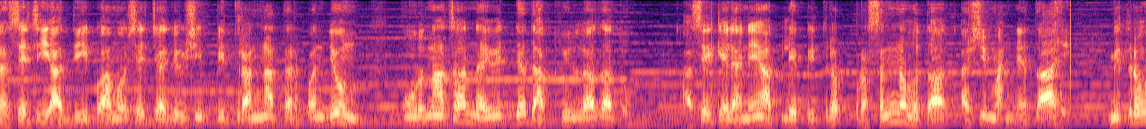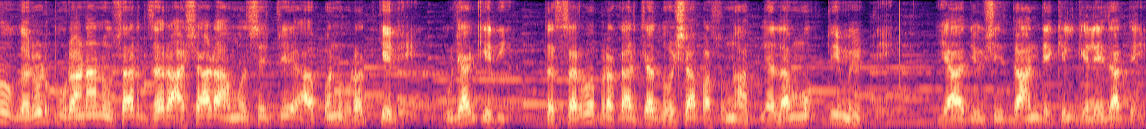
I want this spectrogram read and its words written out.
तसेच या दीप अमावस्येच्या दिवशी पित्रांना तर्पण देऊन पूर्णाचा नैवेद्य दाखविला जातो. असे केल्याने आपले पित्र प्रसन्न होतात अशी मान्यता आहे. मित्र गरुड पुराणानुसार जर आषाढ अमावस्येचे आपण व्रत केले पूजा केली तर सर्व प्रकारच्या दोषापासून आपल्याला मुक्ती मिळते. या दिवशी दान देखील केले जाते.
